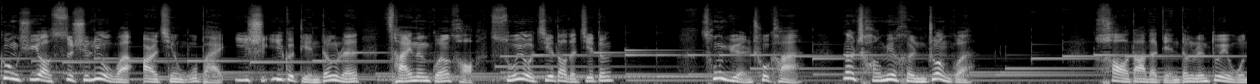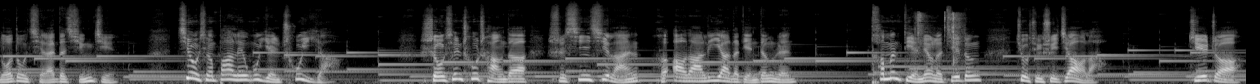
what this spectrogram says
共需要四十六万二千五百一十一个点灯人才能管好所有街道的街灯。从远处看，那场面很壮观。浩大的点灯人队伍挪动起来的情景，就像芭蕾舞演出一样。首先出场的是新西兰和澳大利亚的点灯人，他们点亮了街灯就去睡觉了。接着。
